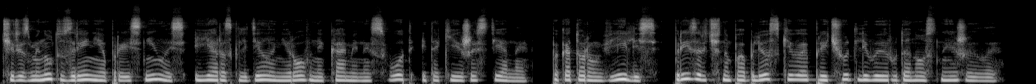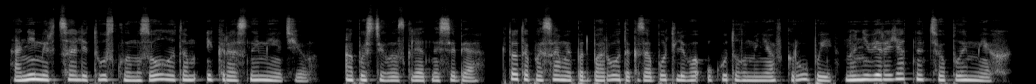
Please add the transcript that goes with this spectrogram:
Через минуту зрение прояснилось, и я разглядела неровный каменный свод и такие же стены, по которым вились, призрачно поблескивая причудливые рудоносные жилы. Они мерцали тусклым золотом и красной медью. Опустила взгляд на себя. Кто-то по самый подбородок заботливо укутал меня в грубый, но невероятно теплый мех.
